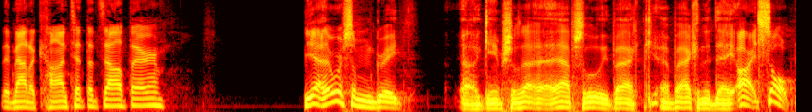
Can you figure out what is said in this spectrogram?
the amount of content that's out there. yeah, there were some great uh, game shows. Uh, absolutely back uh, back in the day. All right, so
